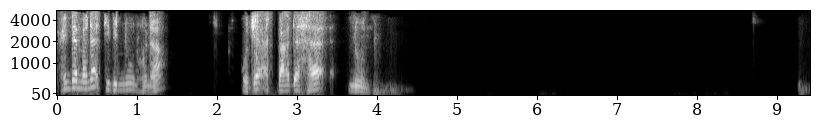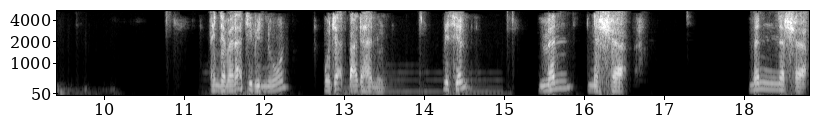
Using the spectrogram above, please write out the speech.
عندما نأتي بالنون هنا وجاءت بعدها نون. عندما نأتي بالنون وجاءت بعدها نون. مثل من نشاء. من نشاء.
